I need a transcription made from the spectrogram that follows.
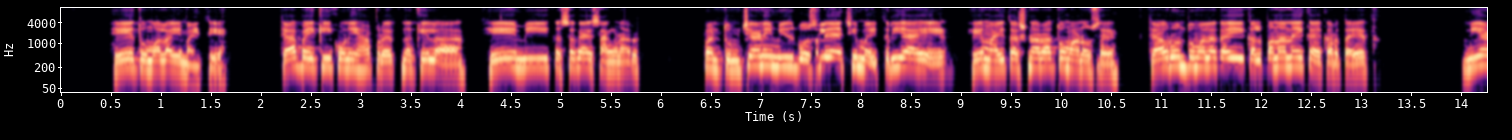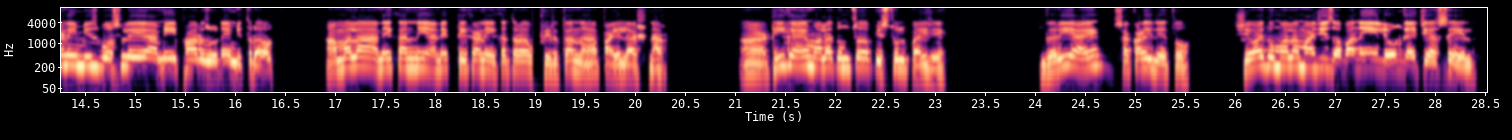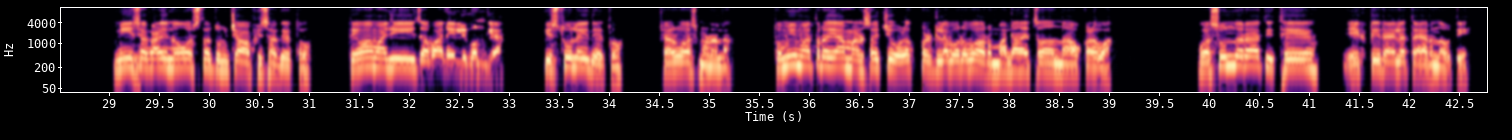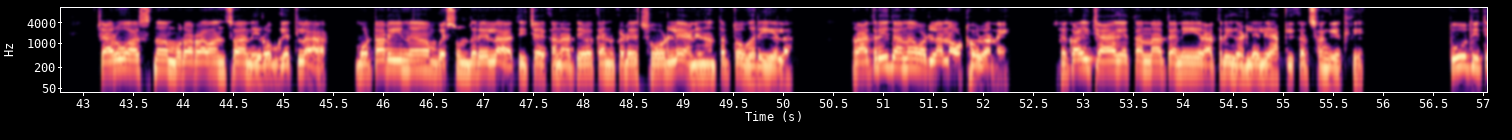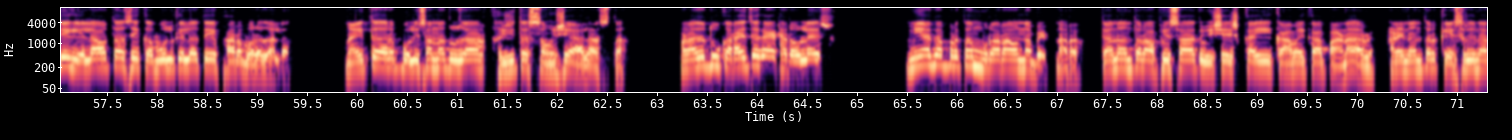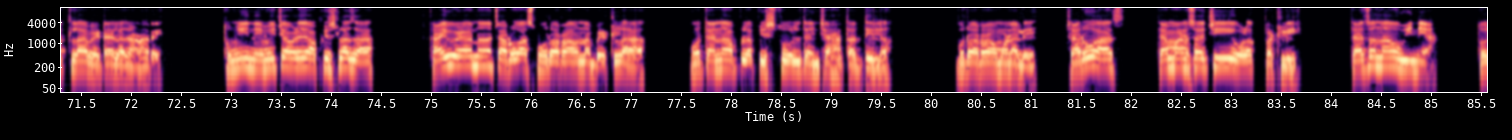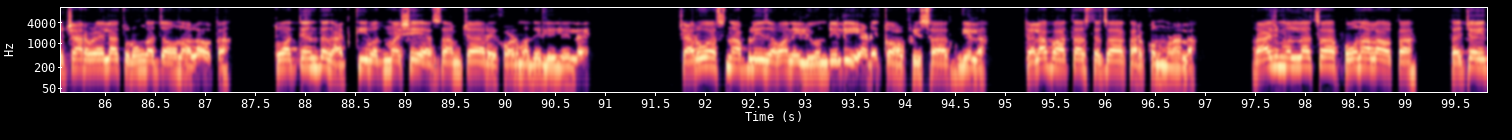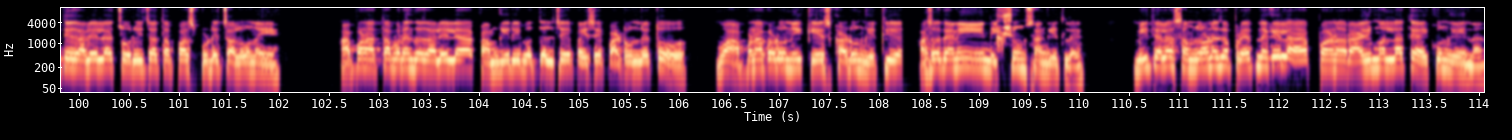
हे तुम्हालाही माहिती आहे. त्यापैकी कोणी हा प्रयत्न केला हे मी कसं काय सांगणार? पण तुमची आणि मिस भोसले यांची मैत्री आहे हे माहीत असणारा तो माणूस आहे. त्यावरून तुम्हाला काही कल्पना नाही काय करता येत? मी आणि मिस भोसले आम्ही फार जुने मित्र आहोत. आम्हाला अनेकांनी अनेक ठिकाणी एकत्र फिरताना पाहिलं असणार. ठीक आहे मला तुमचं पिस्तूल पाहिजे. घरी आहे सकाळी देतो. शिवाय तुम्हाला माझी जबानी लिहून घ्यायची असेल मी सकाळी नऊ वाजता तुमच्या ऑफिसात येतो. तेव्हा माझी जबानी लिहून घ्या. पिस्तूलही देतो. चारुवास म्हणाला. तुम्ही मात्र या माणसाची ओळख पटल्याबरोबर मला याचं नाव कळवा. वसुंधरा तिथे एकटी राहायला तयार नव्हती. आसनं मुरारावांचा निरोप घेतला. मोटारीनं वसुंधरेला तिच्या एका नातेवाईकांकडे सोडले आणि नंतर तो घरी गेला. रात्री त्यानं वडिलांना उठवलं नाही. सकाळी चहा घेताना त्यांनी रात्री घडलेली हकीकत सांगितली. तू तिथे गेला होतास हे कबूल केलं ते फार बरं झालं. नाहीतर पोलिसांना तुझा खजितच संशय आला असता. पण आता तू करायचं काय ठरवलंयस? मी आता प्रथम मुरारावांना भेटणार. त्यानंतर ऑफिसात विशेष काही काम आहे का पाहणार आणि नंतर केसरीनाथला भेटायला जाणार आहे. तुम्ही नेहमीच्या वेळी ऑफिसला जा. काही वेळानं चारुवास मुरारावांना भेटला व त्यानं आपलं पिस्तूल त्यांच्या हातात दिलं. मुरारराव म्हणाले चारुवास त्या माणसाची ओळख पटली. त्याचं नाव विन्या. तो चार वेळेला तुरुंगात जाऊन आला होता. तो अत्यंत घातकी बदमाशे असं आमच्या रेकॉर्डमध्ये लिहिलेलं आहे. चारुवासनं आपली जवानी लिहून दिली आणि तो ऑफिसात गेला. त्याला पाहताच त्याचा कारकून म्हणाला. राजमल्लाचा फोन आला होता. त्याच्या इथे झालेल्या चोरीचा तपास पुढे चालू नये आपण आतापर्यंत झालेल्या कामगिरीबद्दलचे पैसे पाठवून देतो व आपणाकडून ही केस काढून घेतली असं त्यांनी निक्षून सांगितलंय. मी त्याला समजावण्याचा प्रयत्न केला पण राजमल्ला ते ऐकून घेईना.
